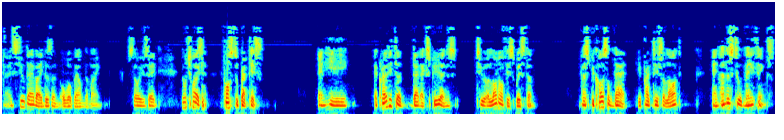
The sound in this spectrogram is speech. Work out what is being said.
It's still there, but it doesn't overwhelm the mind. So he said, no choice, forced to practice. And he accredited that experience to a lot of his wisdom. Because because of that, he practiced a lot and understood many things.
